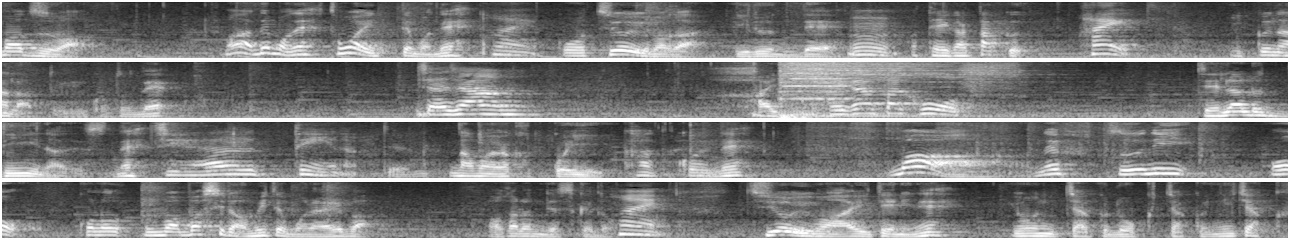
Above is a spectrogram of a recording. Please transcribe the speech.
まずはまあでもねとは言ってもね、はい。こう強い馬がいるんで、うん。手堅くはい。行くならということで。じゃじゃん。はい。手形コースジェラルディーナですね。ジェラルディーナ。で名前はかっこいい。かっこいい。ね。まあね普通におこの馬柱を見てもらえれば分かるんですけど、はい。強い馬相手にね4着6着2着。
